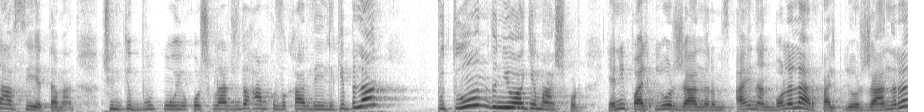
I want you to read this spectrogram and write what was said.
tavsiya etaman. Chunki bu o'yin qo'shiqlar juda ham qiziqarliligi bilan butun dunyoga mashhur. Ya'ni folklor janrimiz aynan bolalar folklor janri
